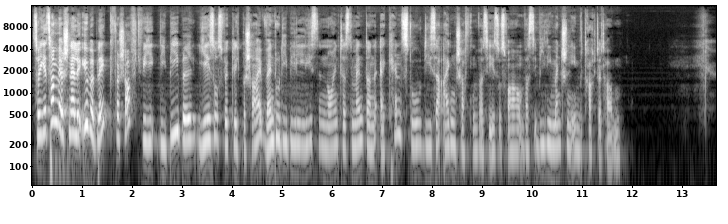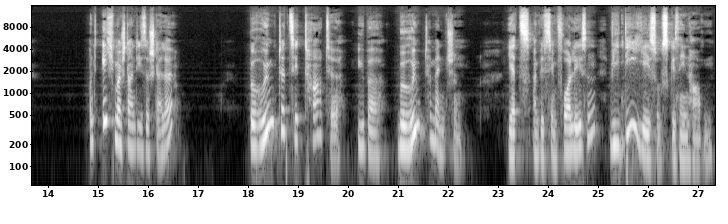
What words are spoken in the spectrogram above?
So, jetzt haben wir einen schnellen Überblick verschafft, wie die Bibel Jesus wirklich beschreibt. Wenn du die Bibel liest im Neuen Testament, dann erkennst du diese Eigenschaften, was Jesus war und was, wie die Menschen ihn betrachtet haben. Und ich möchte an dieser Stelle berühmte Zitate über berühmte Menschen jetzt ein bisschen vorlesen, wie die Jesus gesehen haben.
